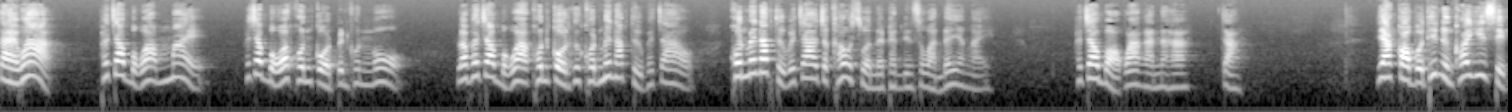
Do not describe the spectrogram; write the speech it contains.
แต่ว่าพระเจ้าบอกว่าไม่ พระเจ้าบอกว่าคนโกรธเป็นคนโง่ แล้วพระเจ้าบอกว่าคนโกรธคือคนไม่นับถือพระเจ้า คนไม่นับถือพระเจ้าจะเข้าส่วนในแผ่นดินสวรรค์ได้ยังไง พระเจ้าบอกว่างั้นนะคะจ้ะ ยากอบบทที่หนึ่งข้อยี่สิบ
